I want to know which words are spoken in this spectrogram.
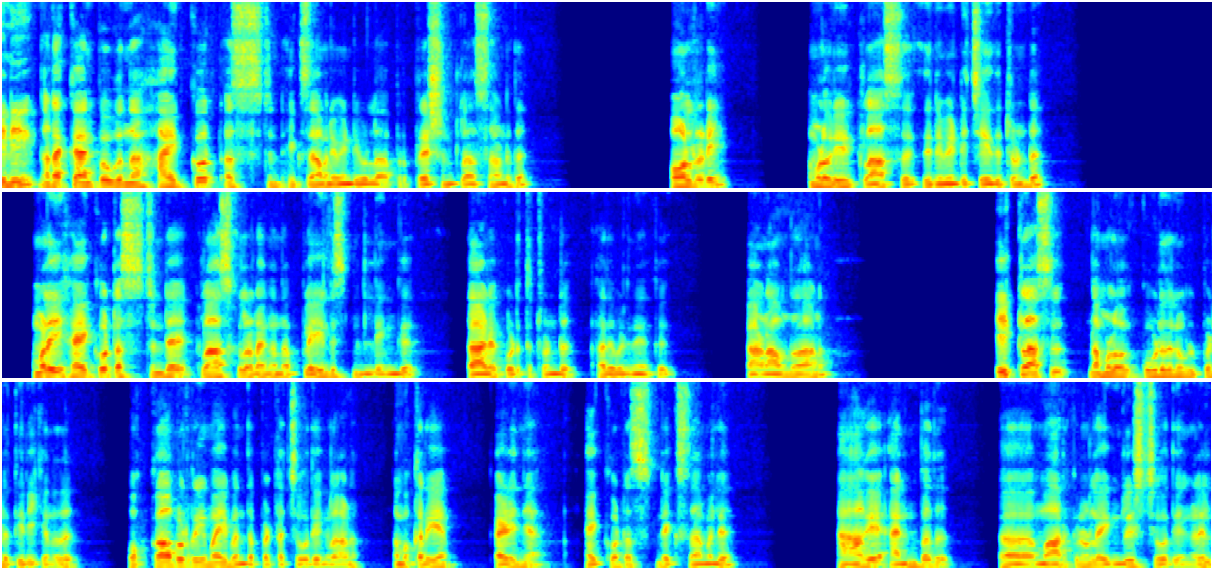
ഇനി നടക്കാൻ പോകുന്ന ഹൈക്കോർട്ട് അസിസ്റ്റന്റ് എക്സാമിന് വേണ്ടിയുള്ള പ്രിപ്പറേഷൻ ക്ലാസ് ആണിത് ഓൾറെഡി ഒരു ക്ലാസ് ഇതിനു വേണ്ടി ചെയ്തിട്ടുണ്ട്. നമ്മൾ ഈ ഹൈക്കോർട്ട് അസിസ്റ്റന്റ് ക്ലാസ്സുകൾ അടങ്ങുന്ന പ്ലേലിസ്റ്റിന്റെ ലിങ്ക് താഴെ കൊടുത്തിട്ടുണ്ട്. അതുവഴി നിങ്ങൾക്ക് കാണാവുന്നതാണ്. ഈ ക്ലാസ്സിൽ നമ്മൾ കൂടുതലും ഉൾപ്പെടുത്തിയിരിക്കുന്നത് വൊക്കാബുലറിയുമായി ബന്ധപ്പെട്ട ചോദ്യങ്ങളാണ്. നമുക്കറിയാം കഴിഞ്ഞ ഹൈക്കോർട്ട് അസിസ്റ്റന്റ് എക്സാമിൽ ആകെ അൻപത് മാർക്കിനുള്ള ഇംഗ്ലീഷ് ചോദ്യങ്ങളിൽ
